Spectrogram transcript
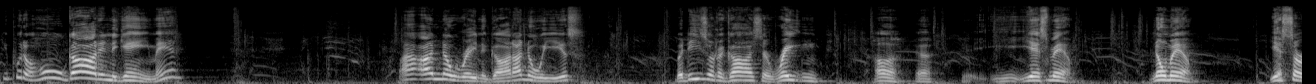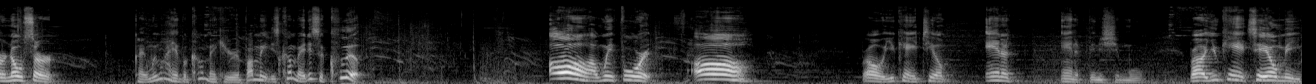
You put a whole god in the game, man. I, I know Raiden the God. I know he is. But these are the guys that rating. Uh, uh yes, ma'am. No, ma'am. Yes, sir. No, sir. Okay, we might have a comeback here. If I make this comeback, is a clip. Oh, I went for it. Oh. Bro, you can't tell. And a, and a finishing move. Bro, you can't tell me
